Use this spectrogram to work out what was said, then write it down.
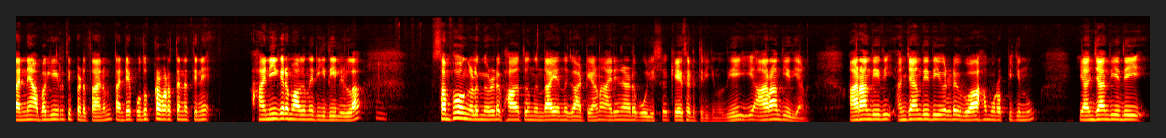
തന്നെ അപകീർത്തിപ്പെടുത്താനും തന്റെ പൊതുപ്രവർത്തനത്തിന് ഹാനികരമാകുന്ന രീതിയിലുള്ള സംഭവങ്ങളും ഇവരുടെ ഭാഗത്തു നിന്നുണ്ടായി എന്ന് കാട്ടിയാണ് ആര്യനാട് പോലീസ് കേസെടുത്തിരിക്കുന്നത്. ഈ ഈ ആറാം തീയതിയാണ്. ആറാം തീയതി അഞ്ചാം തീയതി ഇവരുടെ വിവാഹം ഉറപ്പിക്കുന്നു. ഈ അഞ്ചാം തീയതി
